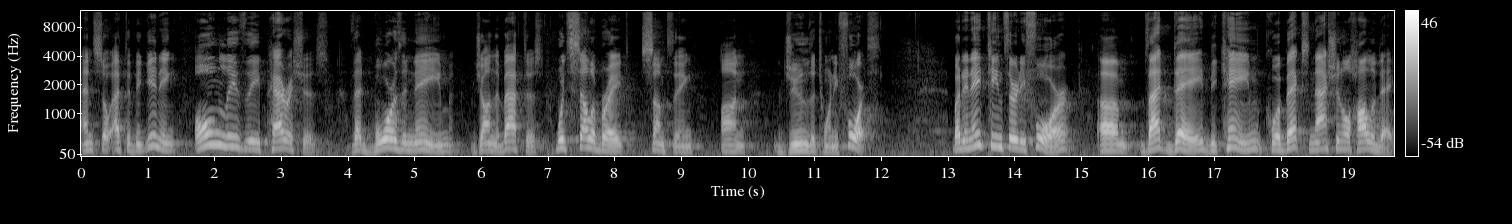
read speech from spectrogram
And so at the beginning, only the parishes that bore the name John the Baptist would celebrate something on June the 24th. But in 1834, um, that day became Quebec's national holiday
